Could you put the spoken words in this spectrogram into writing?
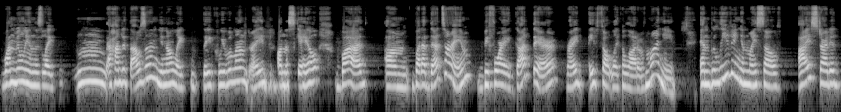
one million is like mm, a hundred thousand you know like the equivalent right mm-hmm. on a scale. But um but at that time before i got there right it felt like a lot of money. And believing in myself i started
